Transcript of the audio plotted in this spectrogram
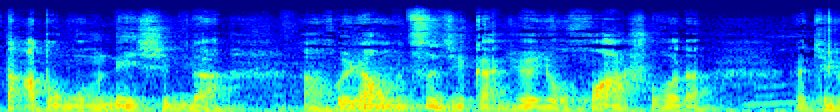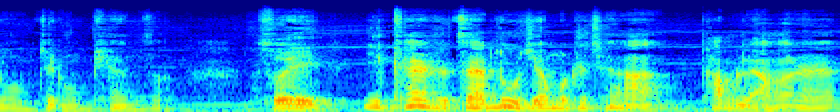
打动我们内心的啊，会让我们自己感觉有话说的呃这种这种片子。所以一开始在录节目之前啊，他们两个人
